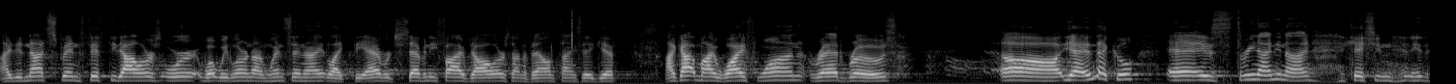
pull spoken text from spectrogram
I did not spend $50 or what we learned on Wednesday night, like the average $75 on a Valentine's Day gift. I got my wife one red rose Oh, yeah, isn't that cool? And it was three ninety nine in case you need.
